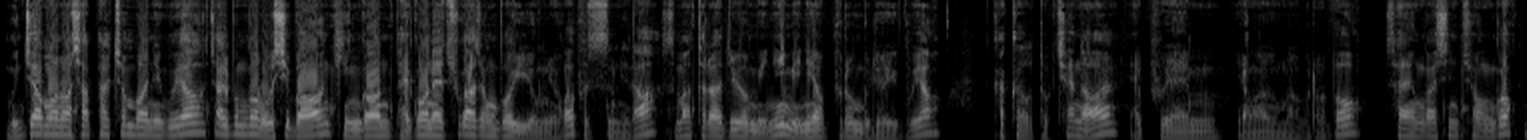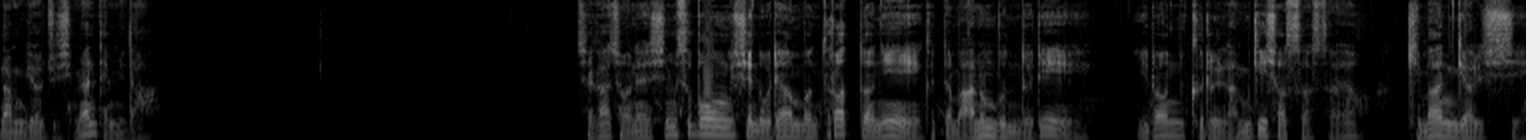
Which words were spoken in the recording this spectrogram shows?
문자번호 샵 8000번이고요. 짧은 건 50원, 긴 건 100원의 추가 정보 이용료가 붙습니다. 스마트 라디오 미니 미니 어플은 무료이고요. 카카오톡 채널 FM 영화 음악으로도 사연과 신청곡 남겨주시면 됩니다. 제가 전에 심수봉 씨 노래 한번 틀었더니 그때 많은 분들이 이런 글을 남기셨었어요. 김한결 씨,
